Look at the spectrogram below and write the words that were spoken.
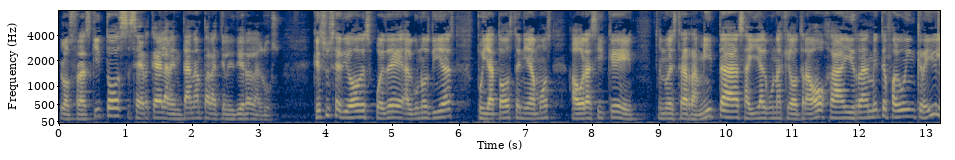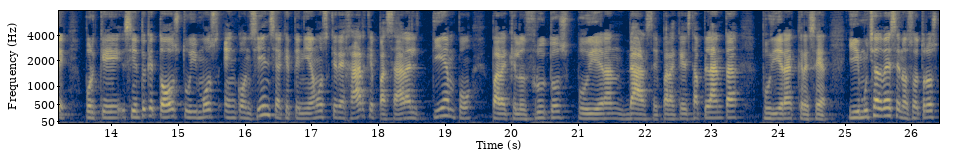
los frasquitos cerca de la ventana para que les diera la luz. ¿Qué sucedió después de algunos días? Pues ya todos teníamos ahora sí que nuestras ramitas, ahí alguna que otra hoja y realmente fue algo increíble porque siento que todos tuvimos en conciencia que teníamos que dejar que pasara el tiempo para que los frutos pudieran darse, para que esta planta pudiera crecer. Y muchas veces nosotros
